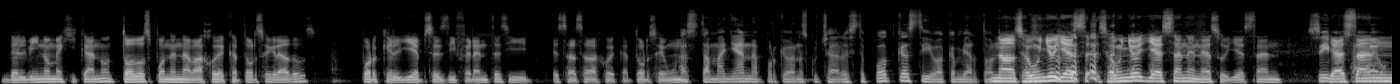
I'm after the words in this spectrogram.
del vino mexicano, todos ponen abajo de 14 grados porque el IEPS es diferente si estás abajo de 14.1. Hasta mañana, porque van a escuchar este podcast y va a cambiar todo. No, según yo ya según yo ya están en eso, ya están Sí, ya pues, están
